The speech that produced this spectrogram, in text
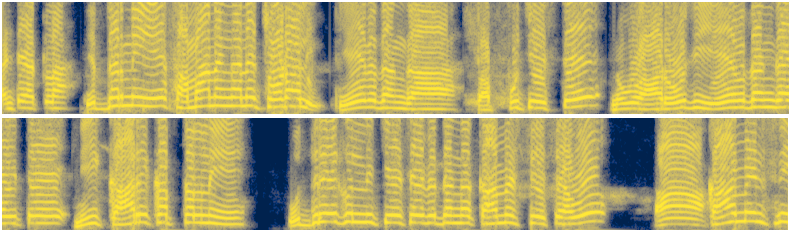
అంటే అట్లా ఇద్దరిని సమానంగానే చూడాలి. ఏ విధంగా? తప్పు చేస్తే నువ్వు ఆ రోజు ఏ విధంగా అయితే నీ కార్యకర్తల్ని ఉద్రేకుల్ని చేసే విధంగా కామెంట్స్ చేశావో ఆ కామెంట్స్ని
